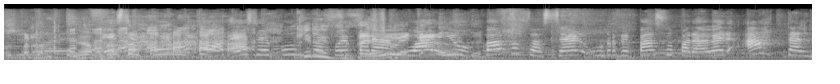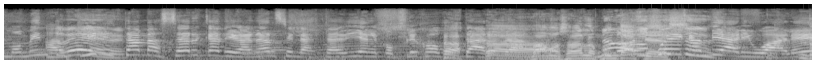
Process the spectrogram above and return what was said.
Uy, perdón. Ese punto, ese punto fue para Acuario. Vamos a hacer un repaso para ver hasta el momento A ver. quién está más cerca de ganarse la estadía en el complejo Butarda. Vamos a ver los No, puntajes. Puede cambiar igual, ¿eh?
